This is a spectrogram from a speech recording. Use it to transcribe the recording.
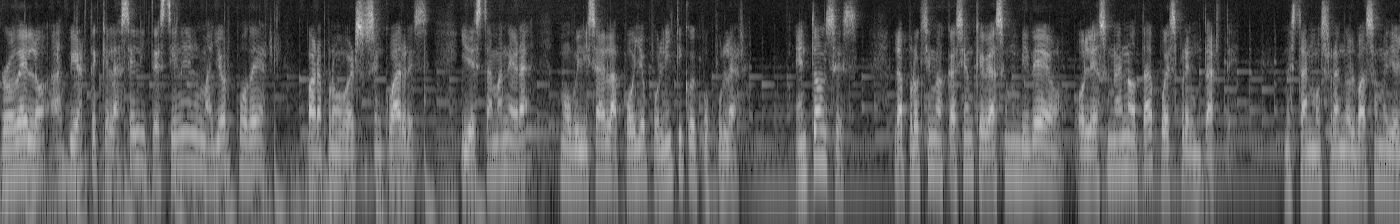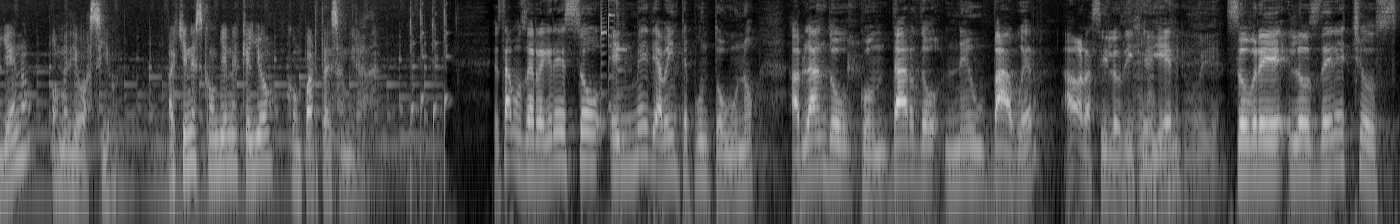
Rodelo advierte que las élites tienen el mayor poder para promover sus encuadres y de esta manera movilizar el apoyo político y popular. Entonces, la próxima ocasión que veas un video o leas una nota, puedes preguntarte, ¿me están mostrando el vaso medio lleno o medio vacío? ¿A quiénes conviene que yo comparta esa mirada? Estamos de regreso en Media 20.1 hablando con Dardo Neubauer, ahora sí lo dije bien, sobre los derechos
